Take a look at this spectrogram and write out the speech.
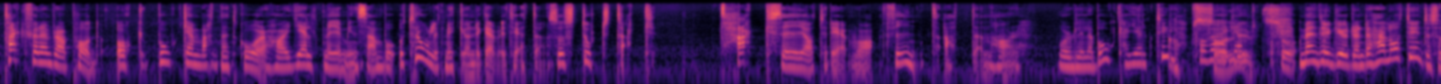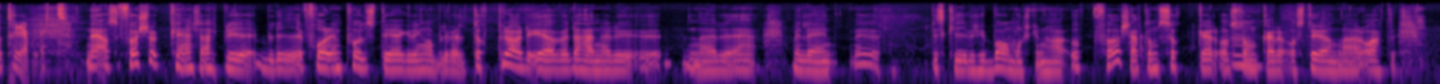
Tack för en bra podd och boken Vattnet går har hjälpt mig och min sambo otroligt mycket under graviditeten. Så stort tack! Tack säger jag till det. Vad fint att den har vår lilla bok har hjälpt till Absolut, på vägen. så. Men du Gudrun, det här låter ju inte så trevligt. Nej, alltså först så kan jag känna att bli, bli, får en pulsstegring och blir väldigt upprörd över det här när, du, när eh, Melaine eh, beskriver hur barnmorskorna har uppfört sig. Att de suckar och stånkar och stönar och att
